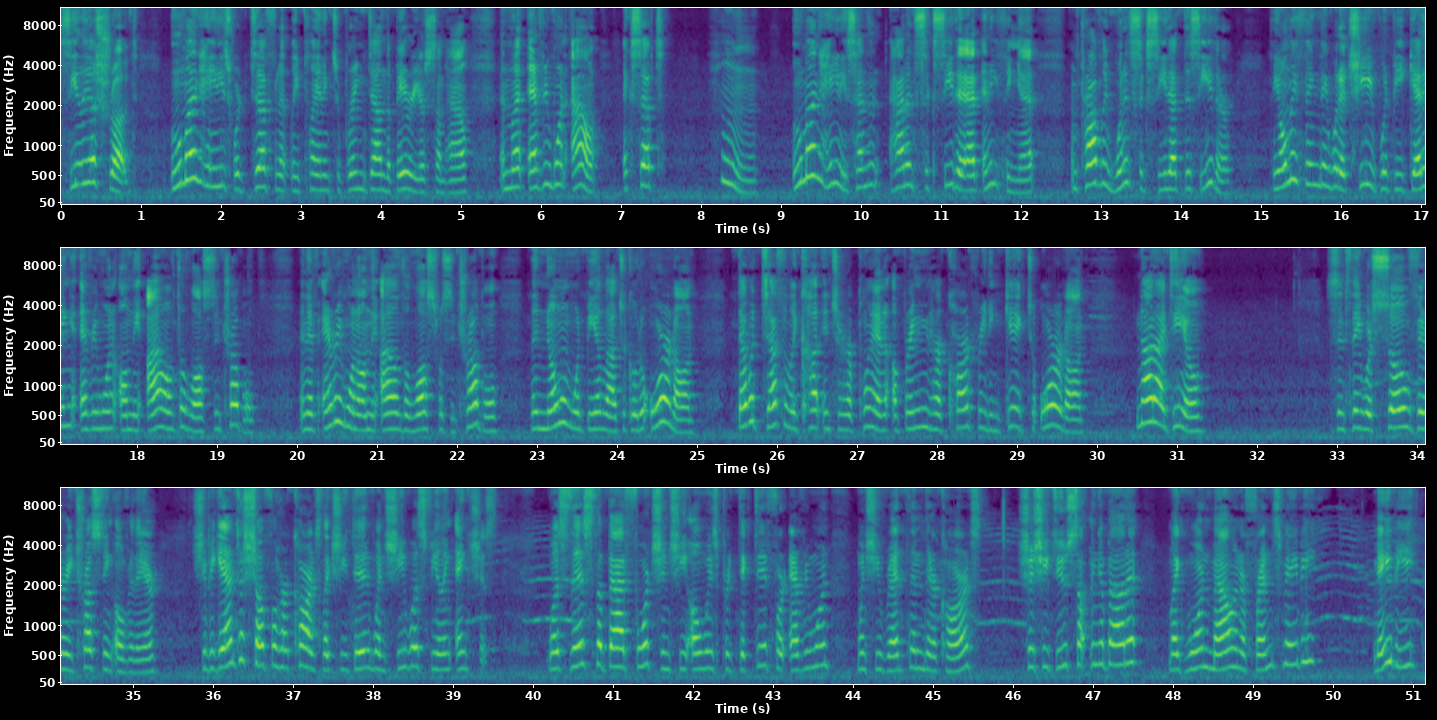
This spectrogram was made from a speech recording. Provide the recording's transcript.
Celia shrugged. Uma and Hades were definitely planning to bring down the barrier somehow and let everyone out, except, hmm, Uma and Hades hadn't, hadn't succeeded at anything yet and probably wouldn't succeed at this either. The only thing they would achieve would be getting everyone on the Isle of the Lost in trouble. And if everyone on the Isle of the Lost was in trouble, then no one would be allowed to go to Auradon. That would definitely cut into her plan of bringing her card reading gig to Auradon. Not ideal, since they were so very trusting over there. She began to shuffle her cards like she did when she was feeling anxious. Was this the bad fortune she always predicted for everyone when she read them their cards? Should she do something about it? Like warn Mal and her friends, maybe? Maybe.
